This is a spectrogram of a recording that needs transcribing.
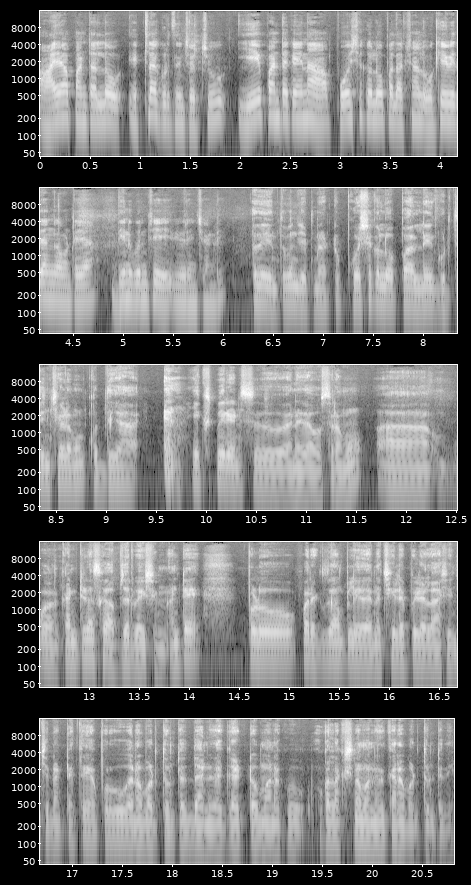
ఆయా పంటల్లో ఎట్లా గుర్తించవచ్చు? ఏ పంటకైనా పోషక లోప లక్షణాలు ఒకే విధంగా ఉంటాయా? దీని గురించి వివరించండి. అదే ఎంతమంది చెప్పినట్టు పోషక లోపాలని గుర్తించడం కొద్దిగా ఎక్స్పీరియన్స్ అనేది అవసరము. కంటిన్యూస్గా అబ్జర్వేషన్ అంటే ఇప్పుడు ఫర్ ఎగ్జాంపుల్ ఏదైనా చీడపీడలు ఆశించినట్టయితే పురుగు కనబడుతుంటుంది. దాని తగ్గట్టు మనకు ఒక లక్షణం అనేది కనబడుతుంటుంది.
